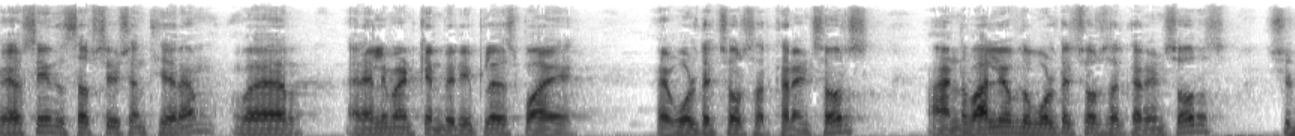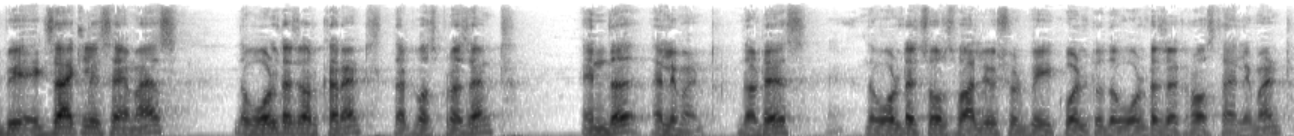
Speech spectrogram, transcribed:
We have seen the substitution theorem where an element can be replaced by a voltage source or current source and the value of the voltage source or current source should be exactly same as the voltage or current that was present in the element. That is, the voltage source value should be equal to the voltage across the element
